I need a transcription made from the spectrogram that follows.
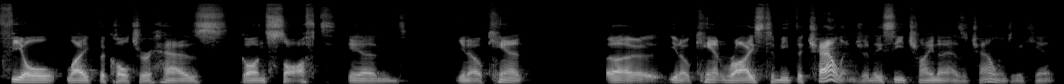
feel like the culture has gone soft and you know can't uh, you know, can't rise to meet the challenge, and they see China as a challenge, and they can't.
